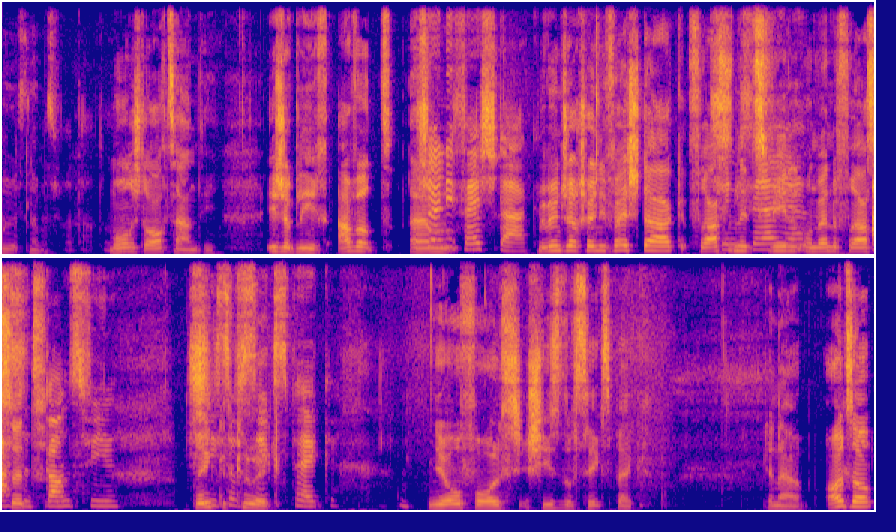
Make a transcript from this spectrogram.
wir heute, glaube ich. Morgen ist der 18. Ist ja gleich. Einfach, ähm, Schöne Festtage. wir wünschen euch schöne Festtage. Fressen Schöne nicht zu viel. Und wenn ihr fresset, Esset ganz viel. Trinkt auf genug. Sixpack. ja, voll, schießt auf Sixpack. Genau. Also,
